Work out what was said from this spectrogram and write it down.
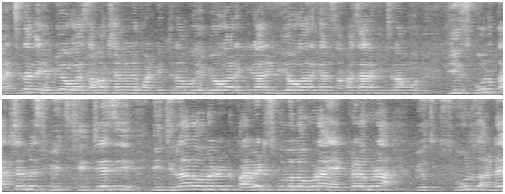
ఖచ్చితంగా ఎంఈఓ గారి సమక్షాన్ని పట్టించినాము. ఎంఈఓ గారికి కానీ డిఓ గారికి కానీ సమాచారం ఇచ్చినాము. ఈ స్కూల్ తక్షణమే స్పీచ్ సీజ్ చేసి ఈ జిల్లాలో ఉన్నటువంటి ప్రైవేట్ స్కూళ్ళలో కూడా ఎక్కడ కూడా స్కూల్స్ అంటే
